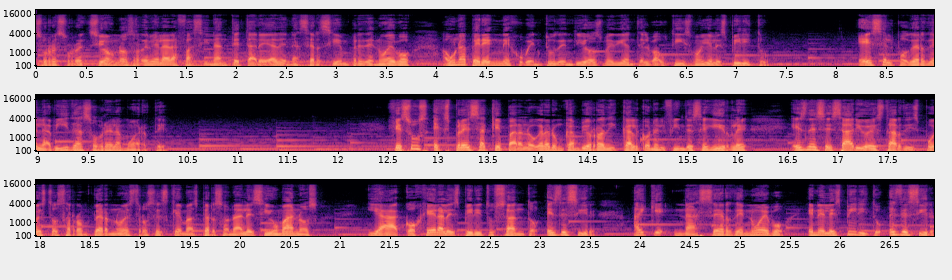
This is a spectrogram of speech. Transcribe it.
Su resurrección nos revela la fascinante tarea de nacer siempre de nuevo a una perenne juventud en Dios mediante el bautismo y el Espíritu. Es el poder de la vida sobre la muerte. Jesús expresa que para lograr un cambio radical con el fin de seguirle, es necesario estar dispuestos a romper nuestros esquemas personales y humanos y a acoger al Espíritu Santo, es decir, hay que nacer de nuevo en el Espíritu, es decir,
